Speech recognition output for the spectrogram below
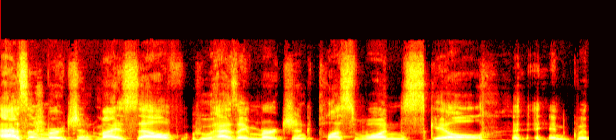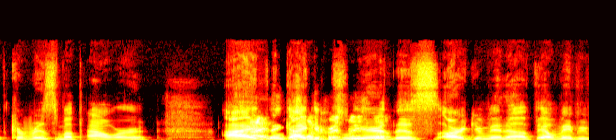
as a merchant myself who has a merchant plus one skill in with charisma power i, I think i can charisma clear well. this argument up yeah maybe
